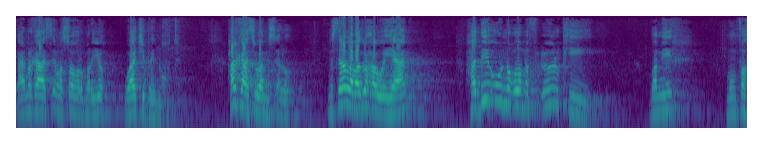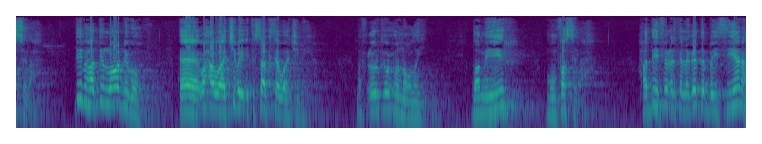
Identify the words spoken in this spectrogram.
yani markaas in la soo hormariyo waajib bay noqotay. Halkaasi waa masalo. Masalo labaad waxaa weeyaan haddii uu noqdo mafcuulkii damiir munfasil ah dib haddii loo dhigo waxaa waajibaya itisaalkiisaa waajibaya. Mafcuulkii wuxuu noqday damiir munfasil ah. Haddii ficilka laga dambaysiiyana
